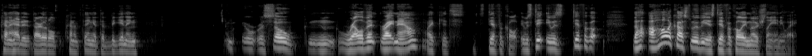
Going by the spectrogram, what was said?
kind of had it, our little kind of thing at the beginning. It was so relevant right now. Like it's it's difficult. It was di- it was difficult. The a Holocaust movie is difficult emotionally anyway,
